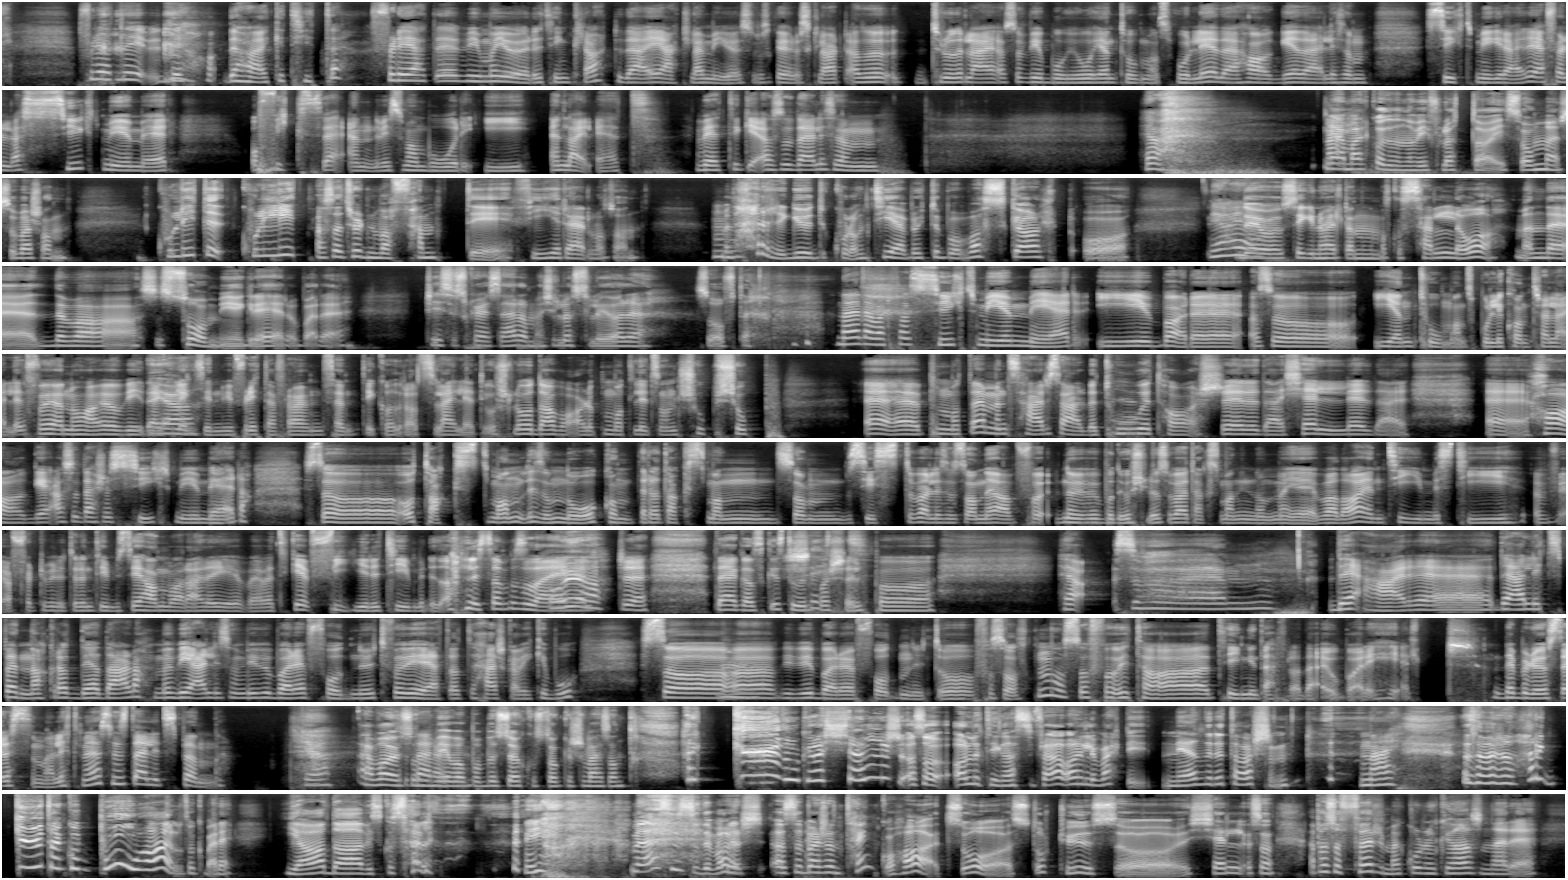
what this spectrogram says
for det, det, det har jeg ikke tid til. Fordi at vi må gjøre ting klart. Det er jækla mye som skal gjøres klart. Altså, tro det eller altså, vi bor jo i en tomannsbolig, det er hage, det er liksom sykt mye greier. Jeg føler det er sykt mye mer å fikse enn hvis man bor i en leilighet. Vet ikke, altså det er liksom Ja. Nei. Jeg merka det når vi flytta i sommer, så bare sånn Hvor lite, hvor lite Altså, jeg tror den var 54 eller noe sånt. Men Mm. herregud, hvor lang tid jeg brukte på å vaske alt, og Ja, det er jo sikkert noe helt annet når man skal selge òg, men det, det var så, så mye greier, og bare Jesus Christ, det her har man ikke lyst til å gjøre så ofte. Nei, det er i hvert fall sykt mye mer i bare Altså i en tomannsbolig kontra leilighet. For nå har jo vi Det er ikke Ja. lenge siden vi flytta fra en 50 kvadrats leilighet i Oslo, og da var det på en måte litt sånn sjopp-sjopp. Eh, på en måte, Mens her så er det to Ja. etasjer, det er kjeller, det er eh, hage Altså det er så sykt mye mer, da. Så, og takstmann liksom nå kontra takstmann som sist var liksom sånn Ja, for, når vi bodde i Oslo, så var takstmann innom i hva da? En times tid? Ja, 40 minutter, en times tid. Han var her i jeg vet ikke, fire timer i dag, liksom. Så det er ja. helt eh, Det er ganske stor Shit. forskjell på ja, så um, det er, eh, det er litt spennende akkurat det der, da. Men vi, liksom, vi vil bare få den ut, for vi vet at her skal vi ikke bo. Så eh, vi vil bare få den ut og få solgt den, og så får vi ta ting derfra. Det er jo bare helt Det burde jo stresse meg litt, men jeg syns det er litt spennende. Jeg var jo Så sånn når vi var på besøk hos dere, så var jeg sånn Herregud, dere har kjellers... Altså, alle ting For jeg har egentlig vært i nederetasjen. Nei. Og så var jeg sånn Herregud, tenk å bo her! Og dere bare Ja da, vi skal selge Ja. Men jeg synes jo det var altså bare sånn, Tenk å ha et så stort hus og kjeller sånn. Jeg bare så for meg hvordan du kunne ha sånn der eh,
